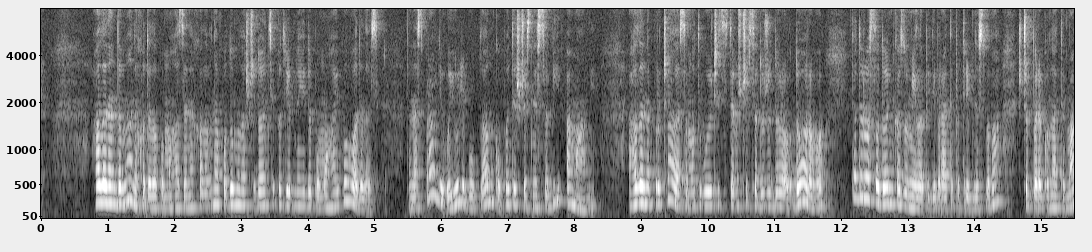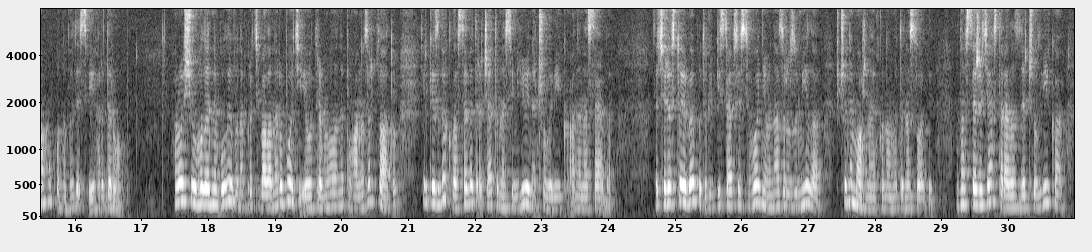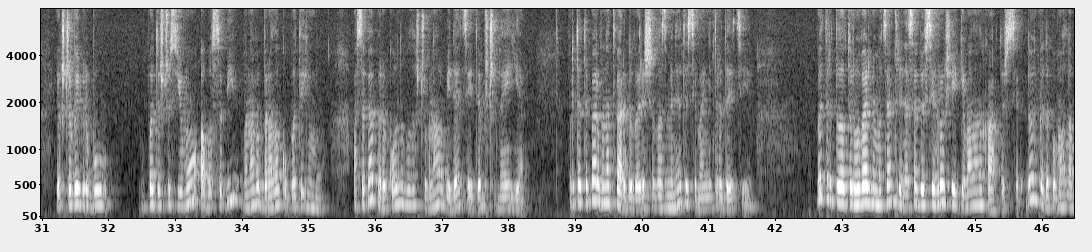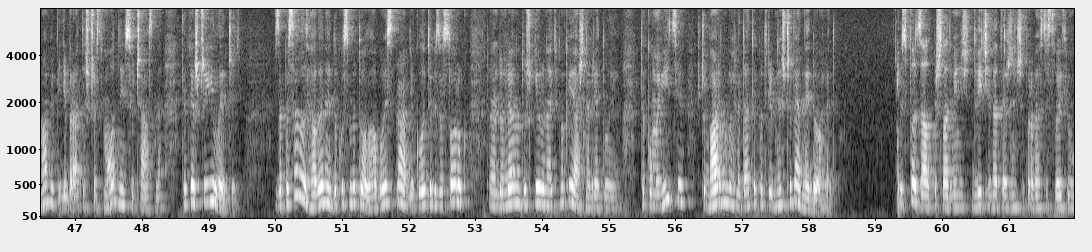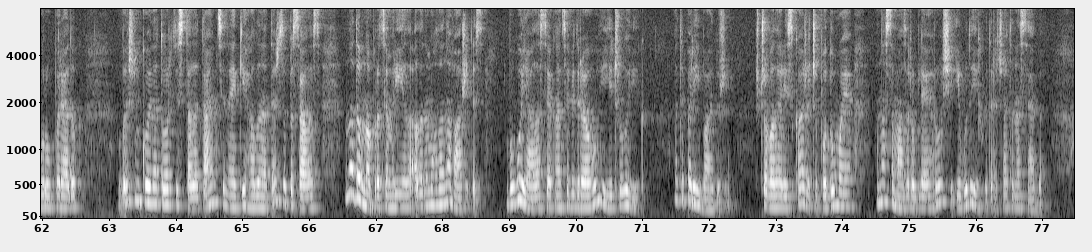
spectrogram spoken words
Галина давно не ходила по магазинах, але вона подумала, що доньці потрібна їй допомога і погодилась. Та насправді у Юлі був план купити щось не собі, а мамі. Галина пручалася, мотивуючись тим, що все дуже дорого, та доросла донька зуміла підібрати потрібні слова, щоб переконати маму оновити свій гардероб. Гроші у Галини були, вона працювала на роботі і отримувала непогану зарплату, тільки звикла все витрачати на сім'ю і на чоловіка, а не на себе. Та через той випадок, який стався сьогодні, вона зрозуміла, що не можна економити на собі. Вона все життя старалась для чоловіка. Якщо вибір був купити щось йому або собі, вона вибирала купити йому, а себе переконувала, що вона обійдеться і тим, що в неї є. Проте тепер вона твердо вирішила змінити сімейні традиції. Витратила в торговельному центрі на себе всі гроші, які мала на карточці. Донька допомогла мамі підібрати щось модне і сучасне, таке, що їй личить. Записала з Галиною до косметолога, бо і справді, коли тобі за 40, то на доглянуту шкіру навіть макіяж не врятує. В такому віці, щоб гарно виглядати, потрібний щоденний догляд. І в спортзал пішла двічі на тиждень, щоб привести свою фігуру в порядок. Вишенькою на торті стали танці, на які Галина теж записалась. Вона давно про це мріяла, але не могла наважитись, бо боялася, як на це відреагує її чоловік. А тепер їй байдуже. Що Валерій скаже чи подумає, вона сама заробляє гроші і буде їх витрачати на себе.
